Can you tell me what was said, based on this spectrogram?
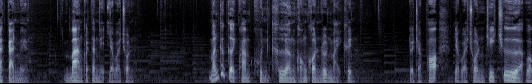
นักการเมือง บ้างก็ตำหนิเยาวชน มันก็เกิดความขุ่นเคืองของคนรุ่นใหม่ขึ้น โดยเฉพาะเยาวชนที่เชื่อว่า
